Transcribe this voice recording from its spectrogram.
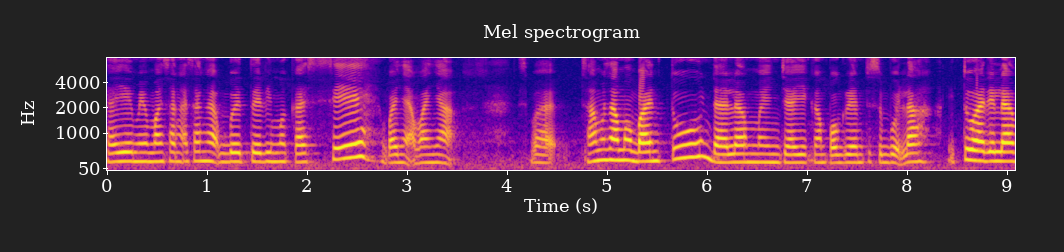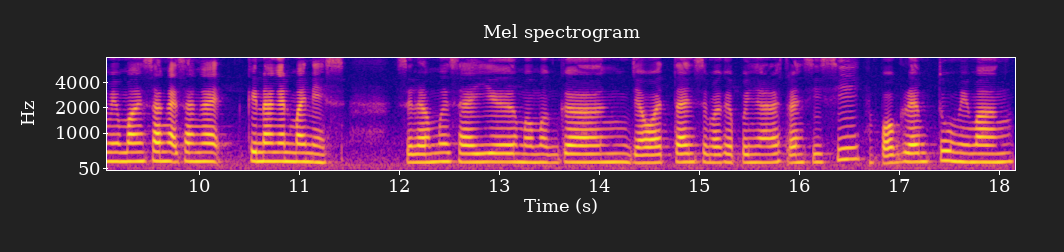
saya memang sangat-sangat berterima kasih banyak-banyak sebab sama-sama bantu dalam menjayakan program tersebut lah. Itu adalah memang sangat-sangat kenangan manis. Selama saya memegang jawatan sebagai penyaras transisi, program tu memang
